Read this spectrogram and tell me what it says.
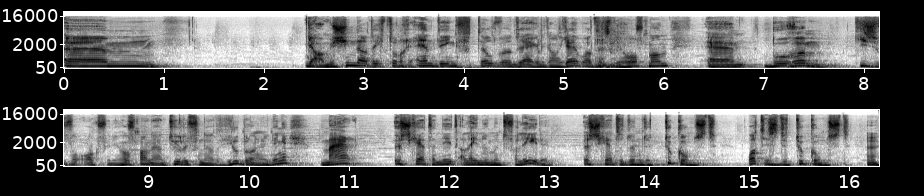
Um, ja, misschien dat ik toch nog één ding verteld wordt eigenlijk al. Jij, wat is die Hofman? Um, Borum kiezen voor ook voor die Hofman. Ja, natuurlijk vind ik dat heel belangrijke dingen. Maar het gaat niet alleen om het verleden. Het gaat om de toekomst. Wat is de toekomst? Mhm.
